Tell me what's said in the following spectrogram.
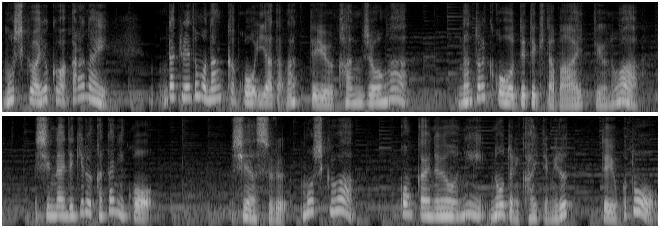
もしくはよくわからない、だけれどもなんかこう嫌だなっていう感情がなんとなくこう出てきた場合っていうのは信頼できる方にこうシェアするもしくは今回のようにノートに書いてみるっていうことを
